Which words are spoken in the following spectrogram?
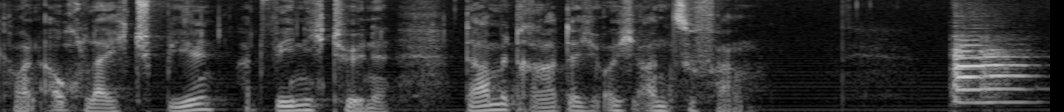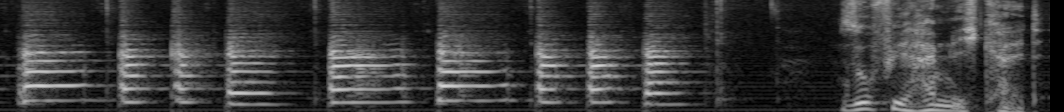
kann man auch leicht spielen, hat wenig Töne. Damit rate ich euch anzufangen. So viel Heimlichkeit.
